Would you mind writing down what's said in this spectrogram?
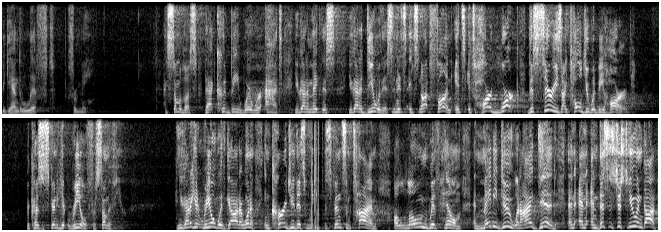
began to lift for me. And some of us, that could be where we're at. You got to make this, you got to deal with this. And it's, it's not fun, it's, it's hard work. This series I told you would be hard because it's going to get real for some of you. And you got to get real with God. I want to encourage you this week to spend some time alone with Him and maybe do what I did. And, and, and this is just you and God.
